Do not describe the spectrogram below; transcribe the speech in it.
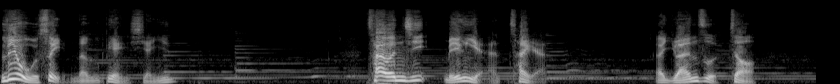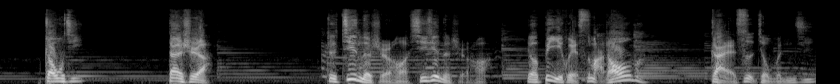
六岁能辨弦音。蔡文姬名演，蔡演，呃，原字叫昭姬，但是啊，这晋的时候，西晋的时候啊，要避讳司马昭嘛，改字叫文姬。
